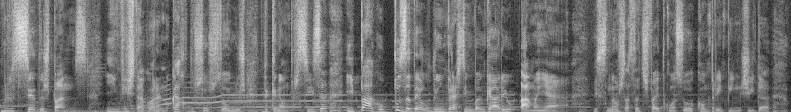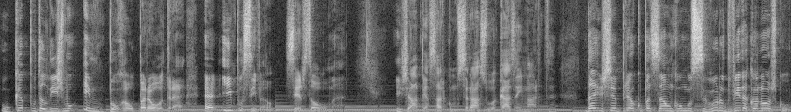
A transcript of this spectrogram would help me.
Mercedes-Benz. Invista agora no carro dos seus sonhos de que não precisa e paga o pesadelo do empréstimo bancário amanhã. E se não está satisfeito com a sua compra impingida, o capitalismo empurra-o para outra. É impossível ser só uma. E já a pensar como será a sua casa em Marte? Deixa preocupação com o seguro de vida connosco.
